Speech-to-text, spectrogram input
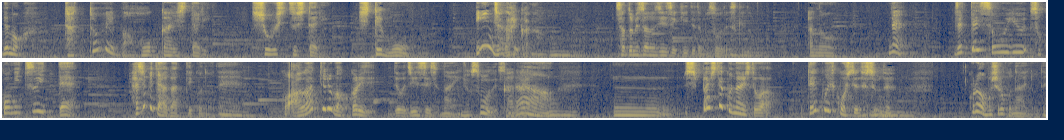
でも例えば崩壊したり消失したりしてもいいんじゃないかな。うん。里見さんの人生聞いててもそうですけど、あのね絶対そういうそこについて初めて上がっていくので、こう上がってるばっかりでは人生じゃないいやそうですよね。からうんうん失敗したくない人は低空飛行してですよね、これは面白くないので、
